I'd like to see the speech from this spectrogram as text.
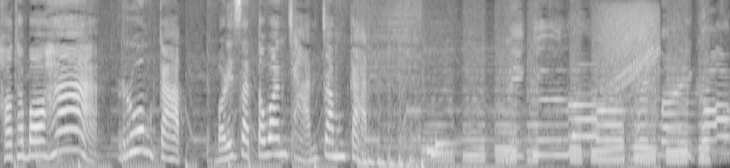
ททบ 5 ร่วมกับบริษัทตะวันฉานจำกัด นี่คือโลกแห่งใหม่ของ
